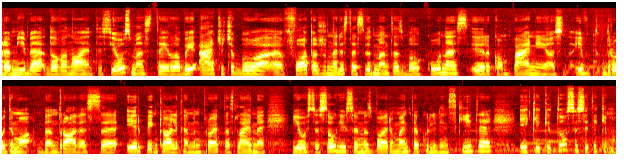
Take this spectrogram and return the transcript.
ramybę dovanojantis jausmas. Tai labai ačiū, čia buvo e, fotožurnalistas Vidmantas Balkūnas ir kompanijos draudimo bendrovės e, ir 15 min projektas Laimė jausti saugiai. Su jumis buvo Rimantė Kulvinskytė. Iki kitų susitikimų.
